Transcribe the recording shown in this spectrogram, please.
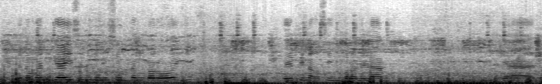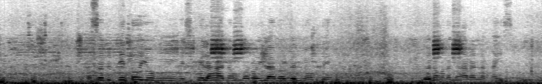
Ito naman guys, yung lungsod ng Baroy. Ito yung pinakasimbro nila. Ayan. Kasunod nito yung eskwelahan ng Baroy, Lalo del Norte. Doon ako nag-aaral ng high school.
